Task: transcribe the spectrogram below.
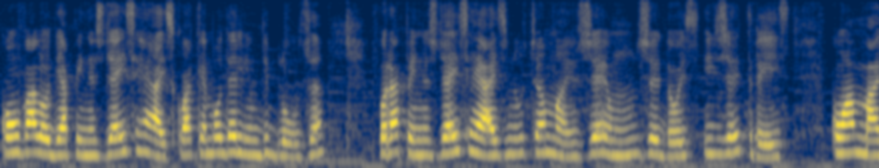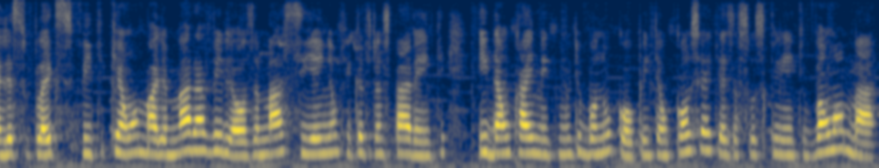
com o valor de apenas 10 reais qualquer modelinho de blusa por apenas 10 reais no tamanho G1, G2 e G3 com a malha Suplex Fit, que é uma malha maravilhosa, macia e não fica transparente e dá um caimento muito bom no corpo. Então, com certeza, suas clientes vão amar.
